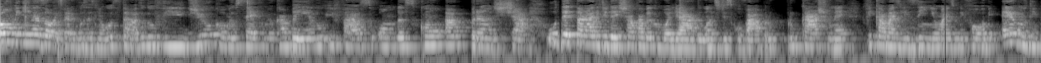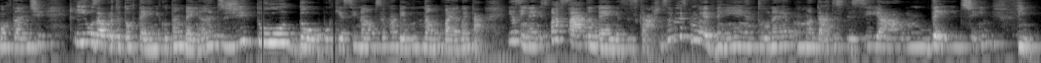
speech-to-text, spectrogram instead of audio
Bom, meninas, ó, espero que vocês tenham gostado do vídeo, como eu seco meu cabelo e faço ondas com a prancha. O detalhe de deixar o cabelo molhado antes de escovar pro, pro cacho, né, ficar mais lisinho, mais uniforme, é muito importante. E usar o protetor térmico também, antes de tudo, porque senão seu cabelo não vai aguentar. E assim, né, espaçar também esses cachos. É mais para um evento, né, uma data especial, um date, enfim.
